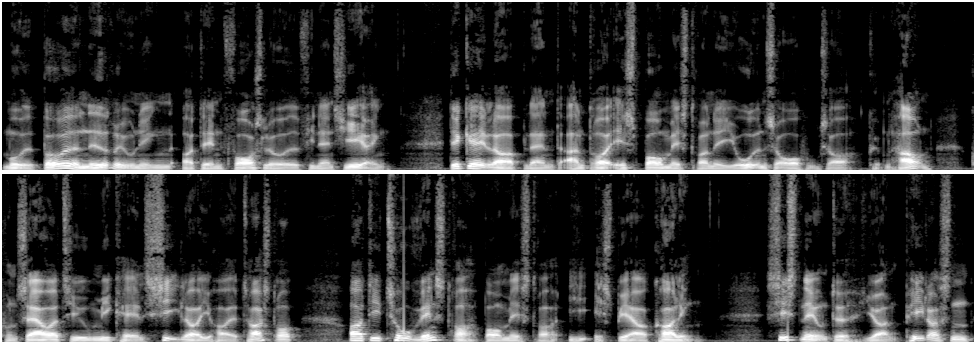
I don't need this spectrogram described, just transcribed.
mod både nedrivningen og den foreslåede finansiering. Det gælder blandt andre S-borgmestrene i Odense, Aarhus og København, konservativ Michael Siler i Høje Tostrup og de to venstre borgmestre i Esbjerg og Kolding. Sidstnævnte Jørgen Petersen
